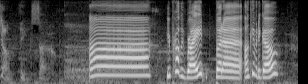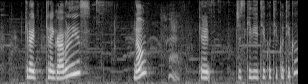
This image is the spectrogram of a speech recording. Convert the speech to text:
Don't think so. Uh, you're probably right, but uh, I'll give it a go. Can I can I grab one of these? No? Can I just give you a tickle, tickle, tickle?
